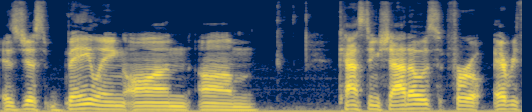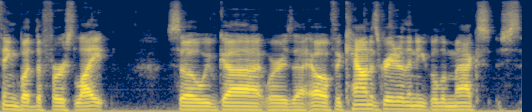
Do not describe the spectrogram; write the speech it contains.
is just bailing on um, casting shadows for everything but the first light. So we've got, where is that? Oh, if the count is greater than equal to max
